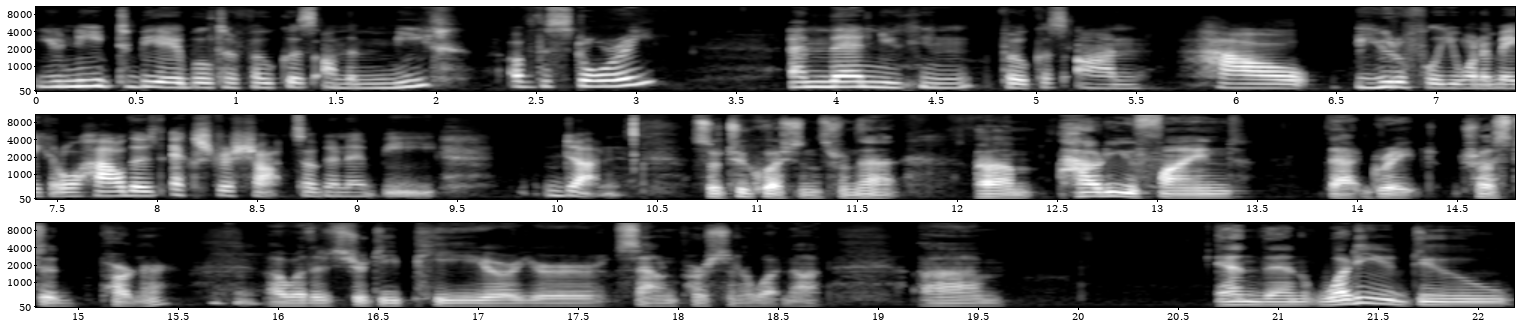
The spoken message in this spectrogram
you need to be able to focus on the meat of the story, and then you can focus on how beautiful you want to make it, or how those extra shots are going to be done. So, two questions from that. Um, how do you find that great trusted partner, uh, whether it's your DP or your sound person or whatnot? Um, and then, what do you do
